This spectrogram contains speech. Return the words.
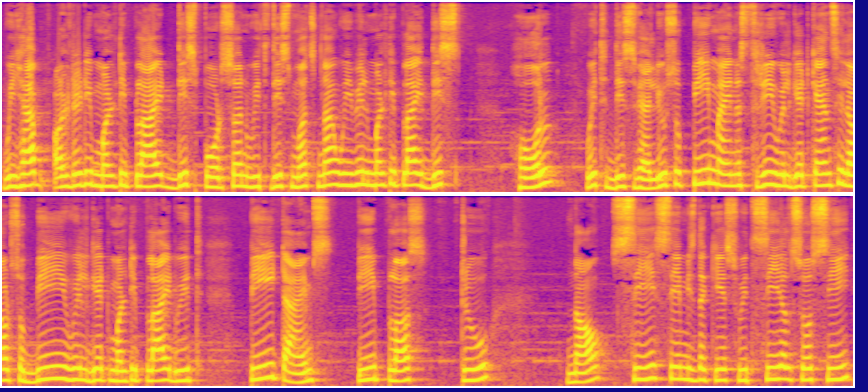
we have already multiplied this portion with this much. Now we will multiply this whole with this value. So p minus 3 will get cancelled out. So b will get multiplied with p times p plus 2 now c same is the case with c also. C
